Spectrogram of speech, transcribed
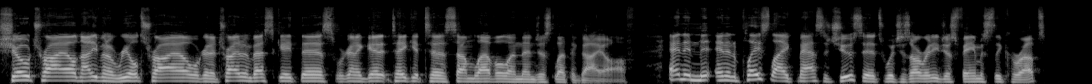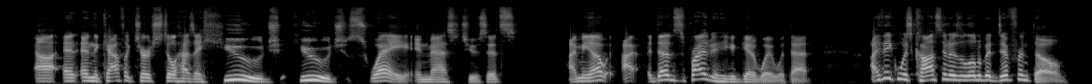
show trial, not even a real trial. We're gonna try to investigate this. We're gonna get it, take it to some level, and then just let the guy off. And in and in a place like Massachusetts, which is already just famously corrupt, uh, and and the Catholic Church still has a huge huge sway in Massachusetts. I mean, I, I, it doesn't surprise me he could get away with that. I think Wisconsin is a little bit different, though.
